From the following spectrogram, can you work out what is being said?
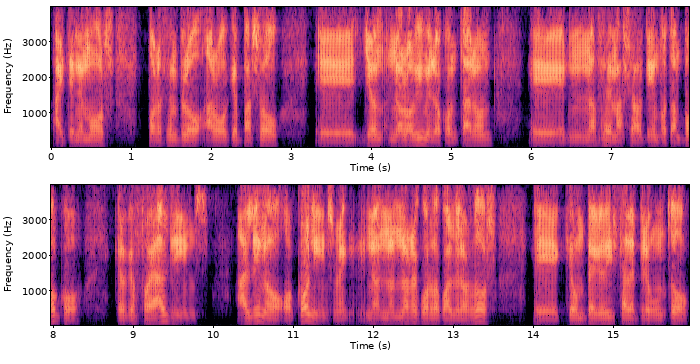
Ahí tenemos, por ejemplo, algo que pasó, eh, yo no lo vi, me lo contaron, no hace demasiado tiempo tampoco, creo que fue Aldrin, Aldrin o, Collins, no, no, recuerdo cuál de los dos, eh, que un periodista le preguntó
